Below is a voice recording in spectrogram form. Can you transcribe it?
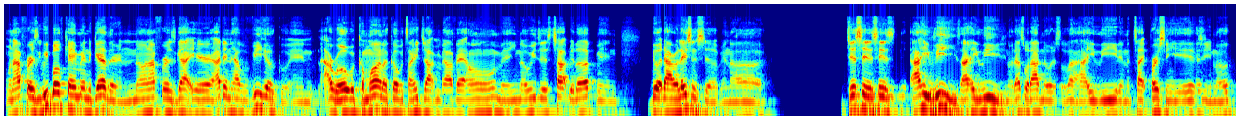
when I first, we both came in together, and you know, when I first got here, I didn't have a vehicle, and I rode with Carmona a couple times. He dropped me off at home, and you know, we just chopped it up and built our relationship. And uh, just his his how he leads, how he leads. You know, that's what I noticed a lot. How he lead and the type person he is. You know.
